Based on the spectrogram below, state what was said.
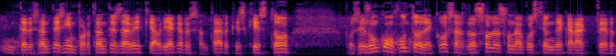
interesantes e importantes, David, que habría que resaltar, que es que esto pues es un conjunto de cosas, no solo es una cuestión de carácter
